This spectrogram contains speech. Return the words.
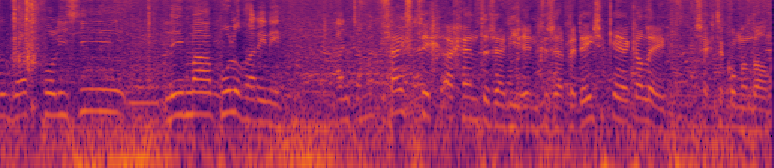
Tugas polisi 50 hari ini. Ancaman 50 agenten zijn hier ingezet bij deze kerk alleen, zegt de commandant.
